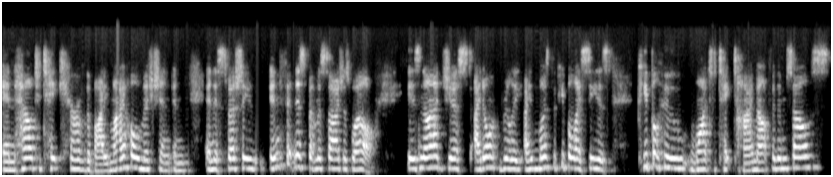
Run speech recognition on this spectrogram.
and how to take care of the body. My whole mission and and especially in fitness but massage as well is not just i don't really i most of the people i see is people who want to take time out for themselves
